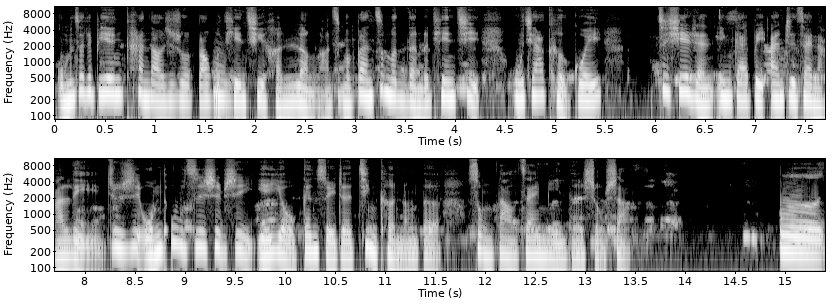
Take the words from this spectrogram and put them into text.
我们在这边看到，就是说，包括天气很冷啊，怎么办？这么冷的天气，无家可归。这些人应该被安置在哪里？就是我们的物资是不是也有跟随着尽可能的送到灾民的手上？嗯，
